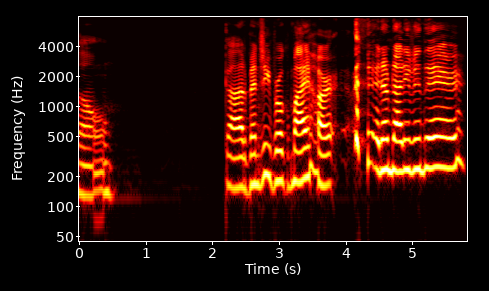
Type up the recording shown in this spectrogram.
Oh. God, Benji broke my heart, and I'm not even there.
